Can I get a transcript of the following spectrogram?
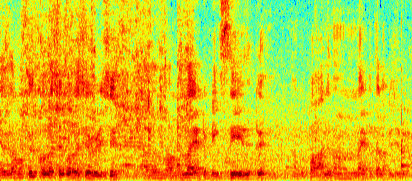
ഇത് നമുക്ക് കുറച്ച് കുറച്ച് ഒഴിച്ച് അത് നന്നായിട്ട് മിക്സ് ചെയ്തിട്ട് നമുക്ക് പാൽ നന്നായിട്ട് തിളപ്പിച്ചെടുക്കണം.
